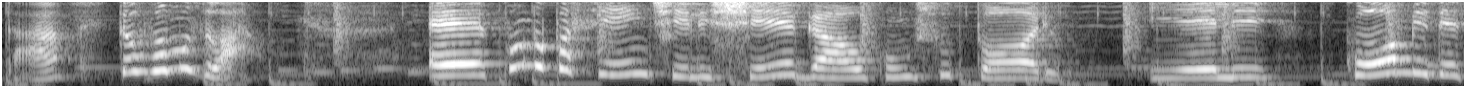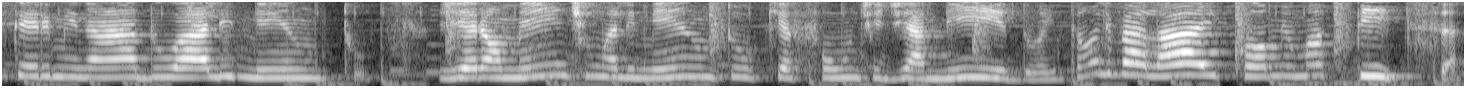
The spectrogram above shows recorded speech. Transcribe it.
tá? Então vamos lá. É, quando o paciente ele chega ao consultório e ele come determinado alimento, geralmente um alimento que é fonte de amido. Então ele vai lá e come uma pizza.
